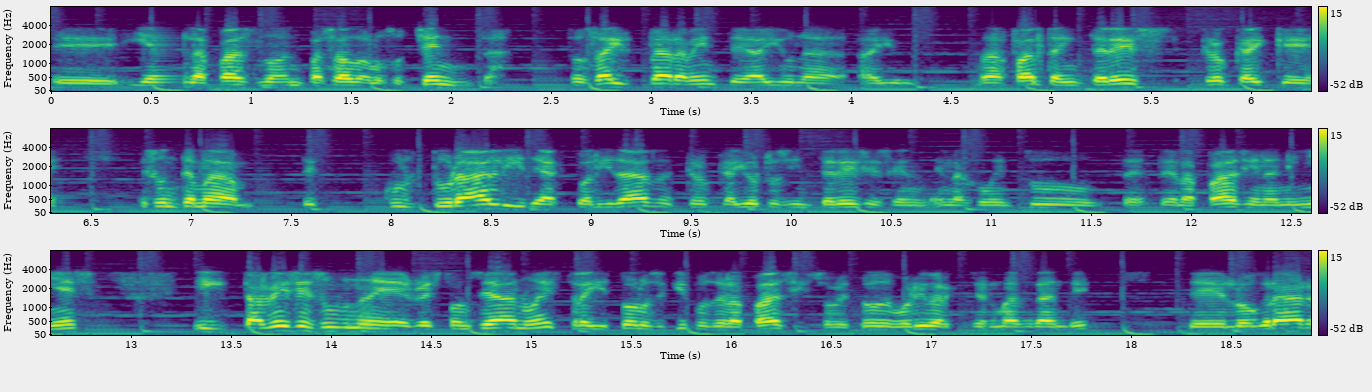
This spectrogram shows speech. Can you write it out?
eh, y en La Paz no han pasado a los 80. Entonces hay claramente hay una, hay una falta de interés, creo que hay que, es un tema cultural y de actualidad, creo que hay otros intereses en, la juventud de, La Paz y en la niñez y tal vez es una responsabilidad nuestra y de todos los equipos de La Paz y sobre todo de Bolívar que es el más grande, de lograr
